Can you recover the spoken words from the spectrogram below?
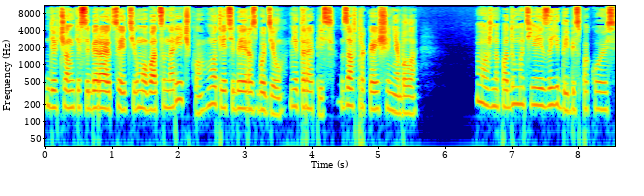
«Девчонки собираются идти умываться на речку, вот я тебя и разбудил. Не торопись, завтрака еще не было». Можно подумать, я из-за еды беспокоюсь.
